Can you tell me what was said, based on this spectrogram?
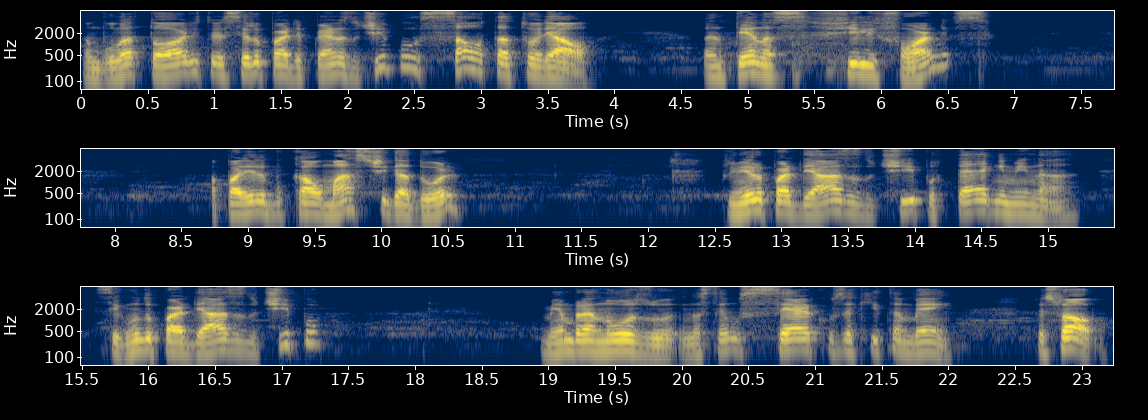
ambulatório, terceiro par de pernas do tipo saltatorial, antenas filiformes, aparelho bucal mastigador, primeiro par de asas do tipo tegmina, segundo par de asas do tipo membranoso. E nós temos cercos aqui também. Pessoal,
